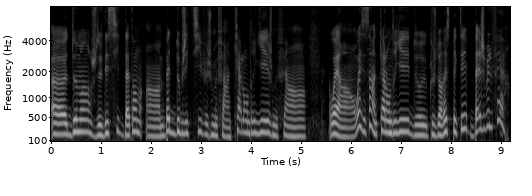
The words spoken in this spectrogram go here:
euh, demain je décide d'atteindre un bête d'objectif, je me fais un calendrier, je me fais un ouais ouais c'est ça un calendrier de, que je dois respecter, ben je vais le faire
